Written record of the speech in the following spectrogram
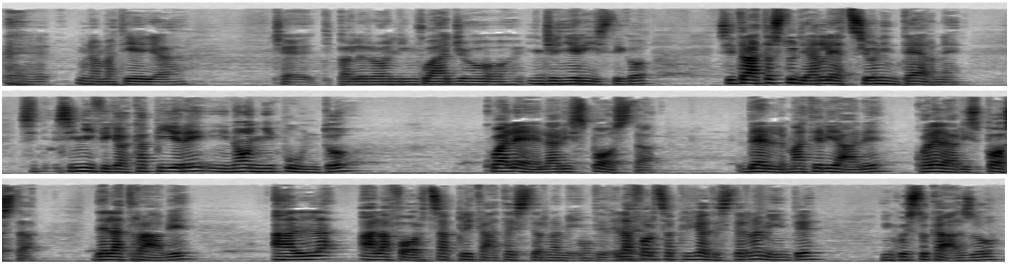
eh, una materia, cioè ti parlerò in linguaggio ingegneristico, si tratta di studiare le azioni interne. Si- significa capire in ogni punto qual è la risposta del materiale, qual è la risposta della trave al, alla forza applicata esternamente. Okay. La forza applicata esternamente, in questo caso,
